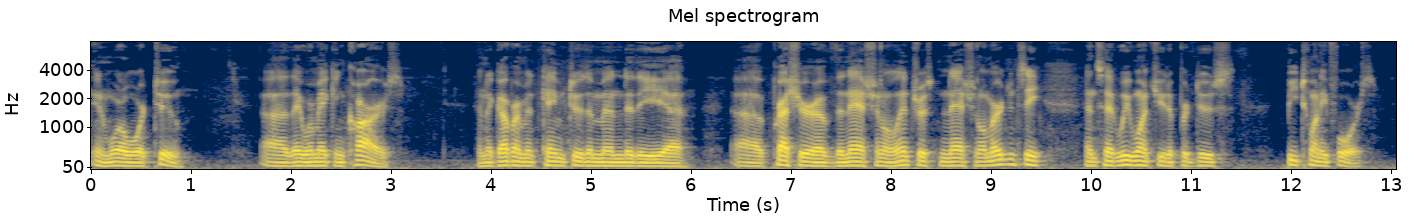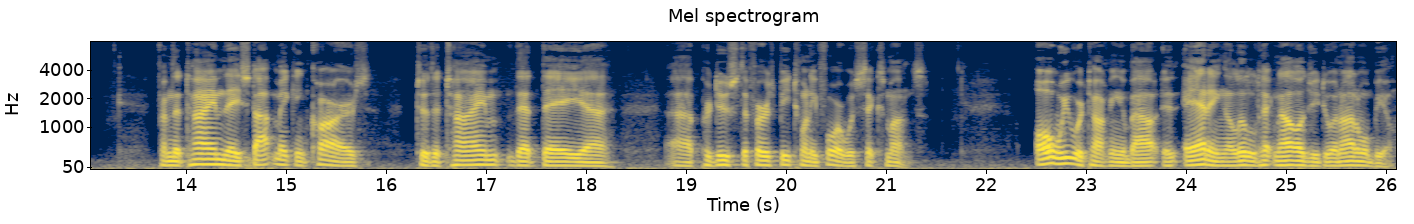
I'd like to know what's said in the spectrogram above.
in World War II, uh, they were making cars, and the government came to them under the uh, uh, pressure of the national interest and national emergency and said, We want you to produce B 24s. From the time they stopped making cars to the time that they uh, uh, produced the first B 24 was six months. All we were talking about is adding a little technology to an automobile.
